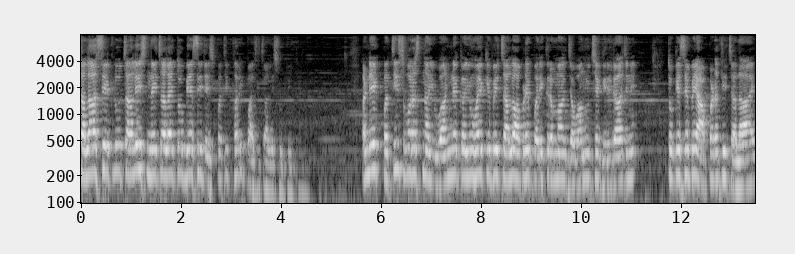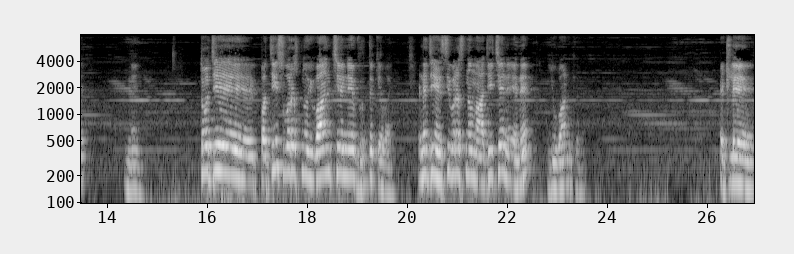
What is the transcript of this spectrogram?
ચલાશે એટલું ચાલીસ, નહીં ચલાય તો બેસી જઈશ. પછી ફરી પાછી ચાલીસ ઊભી અને એક પચીસ વર્ષના યુવાનને કહ્યું હોય કે ભાઈ, ચાલો આપણે પરિક્રમા જવાનું છે ગિરિરાજની. તો કહેશે ભાઈ, આપણાથી ચલાય નહીં. તો જે પચીસ વર્ષનો યુવાન છે ને વૃદ્ધ કહેવાય. અને જે એસી વર્ષના માજી છે ને, એને યુવાન કહેવાય. એટલે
